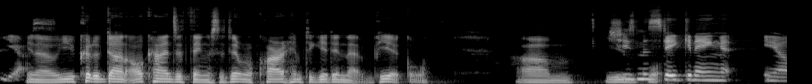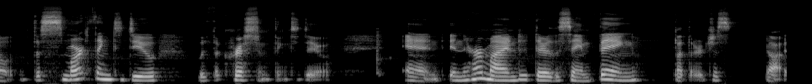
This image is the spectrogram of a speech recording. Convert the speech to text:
Yes. you know you could have done all kinds of things that didn't require him to get in that vehicle um you- she's mistaking, you know, the smart thing to do with the Christian thing to do. And in her mind, they're the same thing, but they're just not.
